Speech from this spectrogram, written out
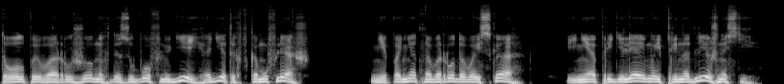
толпы вооруженных до зубов людей, одетых в камуфляж, непонятного рода войска и неопределяемой принадлежности,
